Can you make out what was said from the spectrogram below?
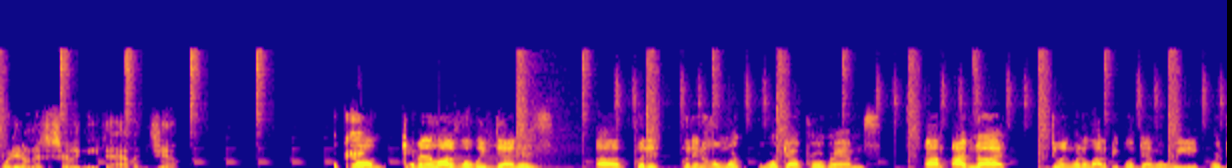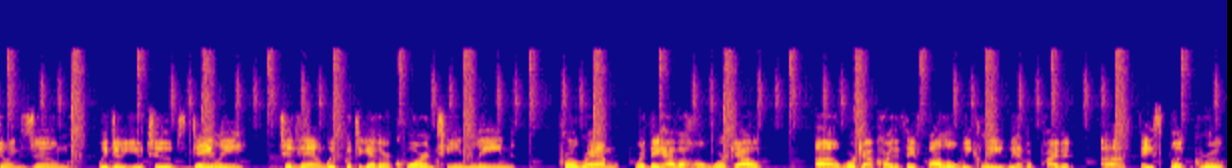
where they don't necessarily need to have a gym okay um, kevin a lot of what we've done is uh, put it put in homework workout programs um, i'm not doing what a lot of people have done where we we're doing zoom we do youtube's daily to them we've put together a quarantine lean program where they have a home workout uh, workout card that they follow weekly. We have a private uh, Facebook group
